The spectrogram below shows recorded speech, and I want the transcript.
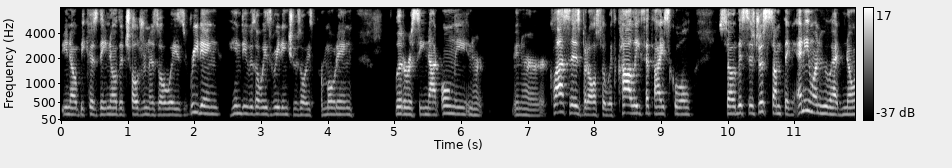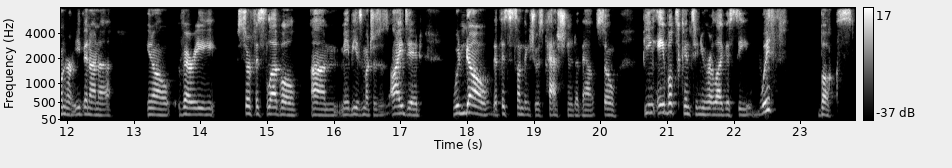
You know, because they know the children is always reading. Hindy was always reading. She was always promoting literacy, not only in her in her classes, but also with colleagues at the high school. So this is just something anyone who had known her, even on a, you know, very surface level, um, maybe as much as I did, would know that this is something she was passionate about. So being able to continue her legacy with books,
